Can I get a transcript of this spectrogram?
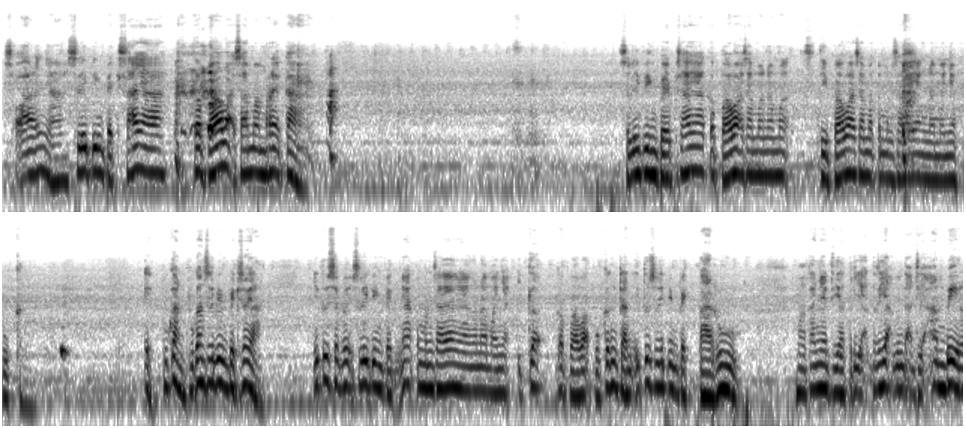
Soalnya sleeping bag saya kebawa sama mereka sleeping bag saya kebawa sama nama dibawa sama teman saya yang namanya Bugeng. Eh bukan bukan sleeping bag saya. Itu sleeping bagnya teman saya yang namanya Ike kebawa Bugeng dan itu sleeping bag baru. Makanya dia teriak-teriak minta diambil.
